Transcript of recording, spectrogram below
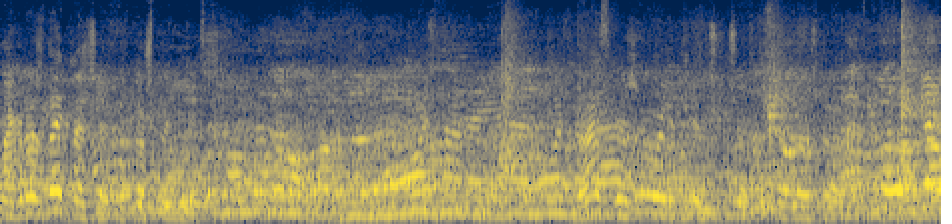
награждать начать за то, что есть? Можно, наверное, можно. Да, скажи Валентин, чуть-чуть, пусть награждает. Финал,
